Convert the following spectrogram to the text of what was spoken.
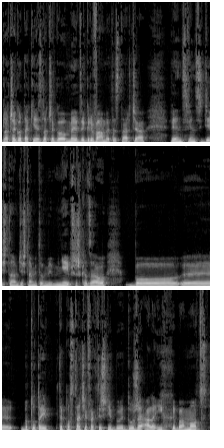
dlaczego tak jest, dlaczego my wygrywamy te starcia, więc, więc gdzieś tam, gdzieś tam mi to mniej przeszkadzało, bo, bo tutaj te postacie faktycznie były duże, ale ich chyba moc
